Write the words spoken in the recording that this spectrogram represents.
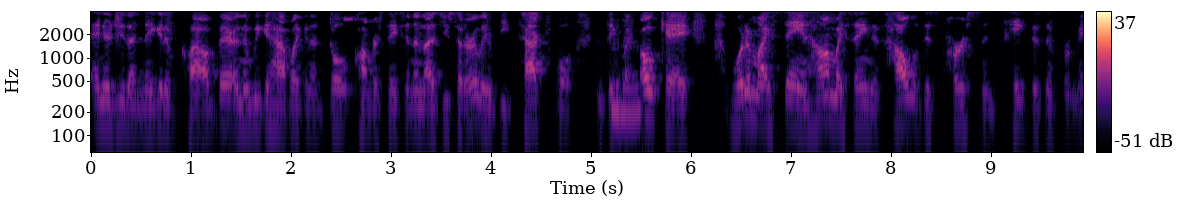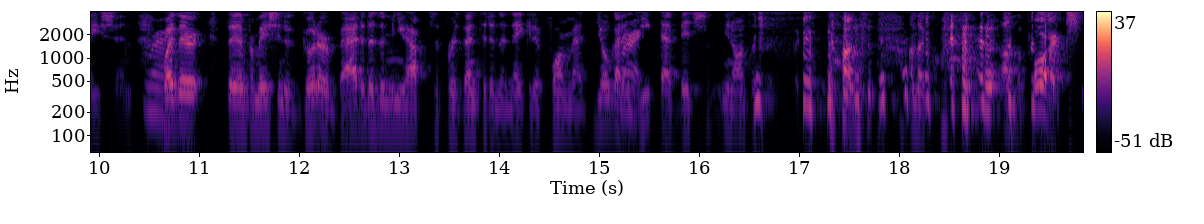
energy, that negative cloud there, and then we can have like an adult conversation. And as you said earlier, be tactful and think mm-hmm. like okay, what am I saying? How am I saying this? How will this person take this information? Right. Whether the information is good or bad, it doesn't mean you have to present it in a negative format. You don't got to right. eat that bitch you know, onto the, the onto, on the on the porch,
